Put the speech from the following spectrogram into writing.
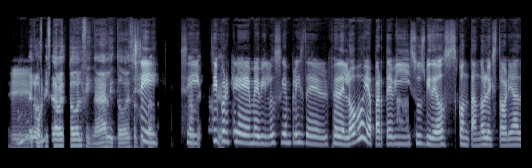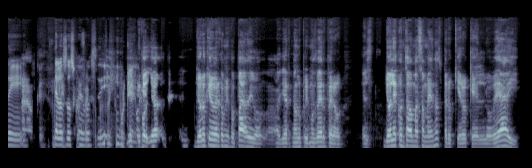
Eh, pero por- sí sabes todo el final y todo eso. que Sí, pasa. Sí, sí, porque me vi los gameplays del Fede Lobo y aparte vi sus videos contando la historia de, Ah, de los dos juegos. perfecto, sí. perfecto. Sí, Porque, porque yo, yo lo quiero ver con mi papá, digo, ayer no lo pudimos ver, pero él, yo le he contado más o menos, pero quiero que él lo vea y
